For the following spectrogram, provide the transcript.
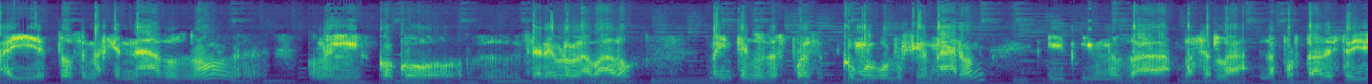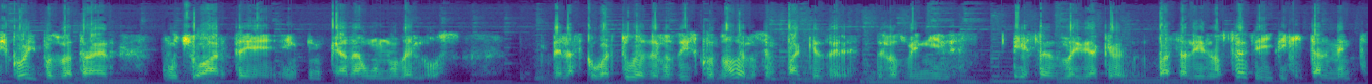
ahí todos enajenados, ¿no? Con el coco, el cerebro lavado, 20 años después, cómo evolucionaron y, nos va, va a ser la, la, portada de este disco y pues va a traer mucho arte en, en cada uno de los de las coberturas de los discos, ¿no? De los empaques de, de los viniles. Esa es la idea que va a salir en los tres y digitalmente.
